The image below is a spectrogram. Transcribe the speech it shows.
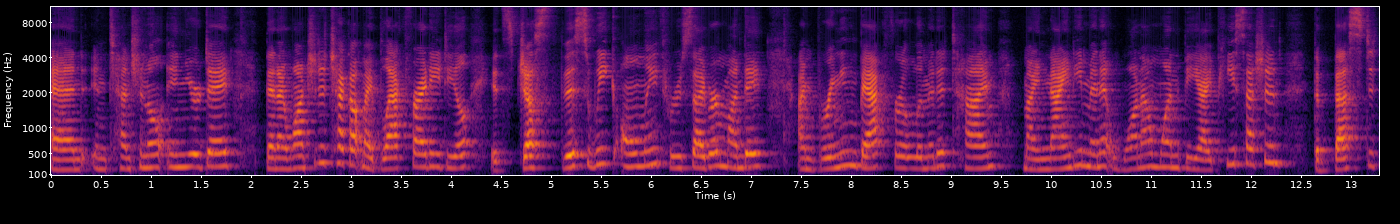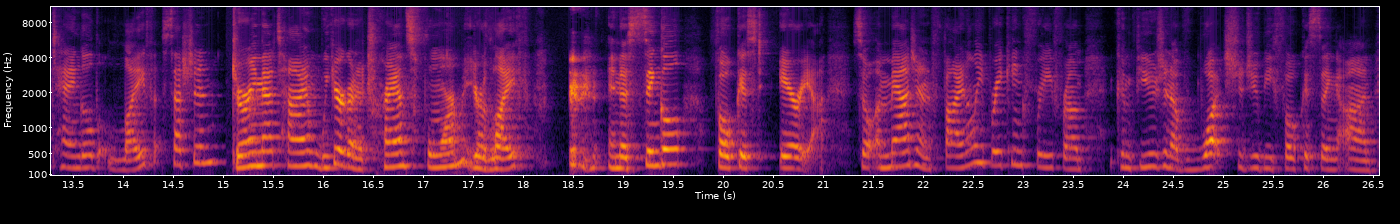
and intentional in your day, then I want you to check out my Black Friday deal. It's just this week only through Cyber Monday. I'm bringing back for a limited time my 90 minute one on one VIP session, the Best Detangled Life session. During that time, we are going to transform your life in a single focused area. So imagine finally breaking free from confusion of what should you be focusing on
